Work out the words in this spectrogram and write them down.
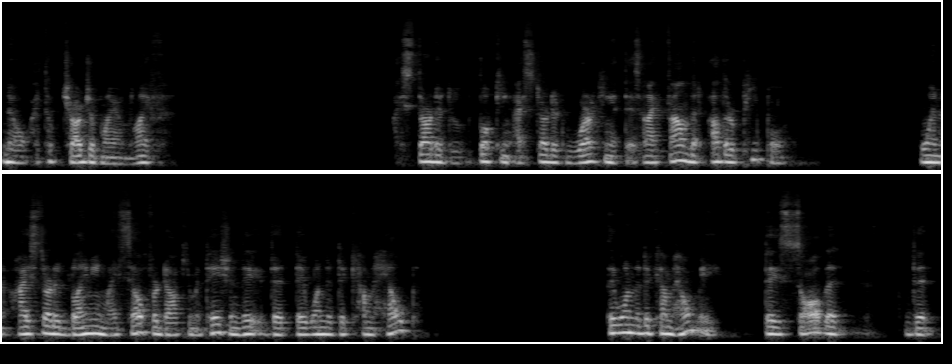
No, I took charge of my own life. I started looking, I started working at this, and I found that other people when I started blaming myself for documentation, they that they wanted to come help. They wanted to come help me. They saw that that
